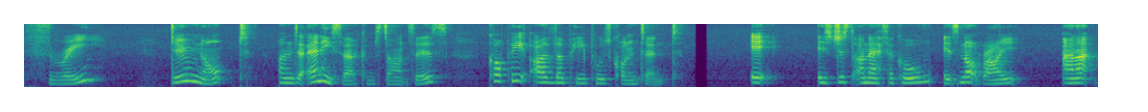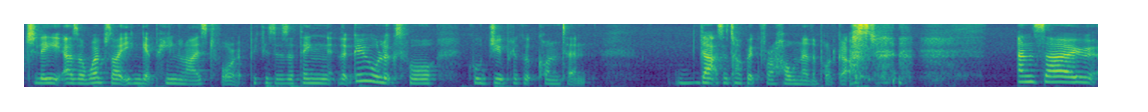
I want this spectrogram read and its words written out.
three do not, under any circumstances, copy other people's content. It is just unethical, it's not right, and actually, as a website, you can get penalised for it because there's a thing that Google looks for called duplicate content. That's a topic for a whole nother podcast. and so,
